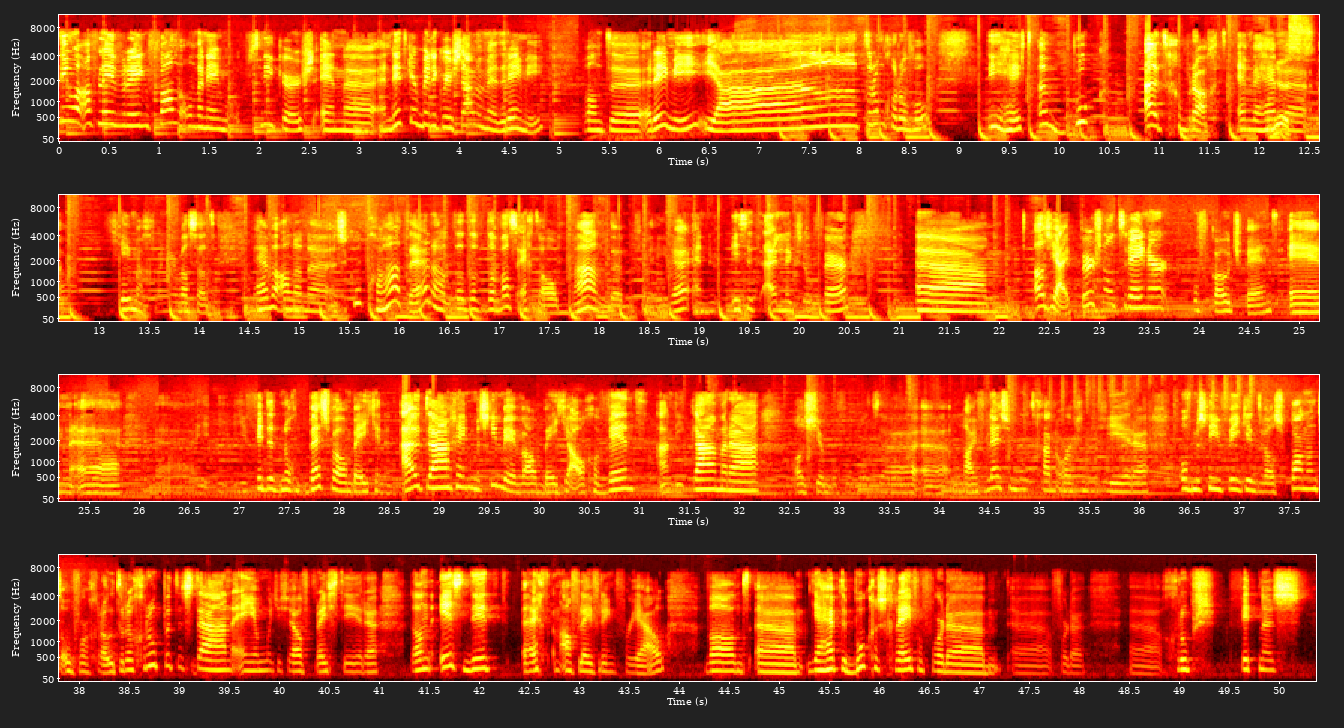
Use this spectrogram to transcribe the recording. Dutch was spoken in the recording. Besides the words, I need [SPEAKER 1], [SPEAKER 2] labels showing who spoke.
[SPEAKER 1] Een nieuwe aflevering van Ondernemen op Sneakers. En, uh, en dit keer ben ik weer samen met Remy. Want uh, Remy, ja, tromgeroffel, die heeft een boek uitgebracht. En we hebben...
[SPEAKER 2] Yes.
[SPEAKER 1] Oh, jemig, wanneer was dat? We hebben al een, uh, een scoop gehad, hè? Dat, dat, dat, dat was echt al maanden geleden. En nu is het eindelijk zover. Um, als jij personal trainer of coach bent en vindt het nog best wel een beetje een uitdaging. Misschien ben je wel een beetje al gewend aan die camera. Als je bijvoorbeeld uh, uh, live lessen moet gaan organiseren. Of misschien vind je het wel spannend om voor grotere groepen te staan. En je moet jezelf presenteren. Dan is dit echt een aflevering voor jou. Want uh, je hebt het boek geschreven voor de, voor de groepsfitness.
